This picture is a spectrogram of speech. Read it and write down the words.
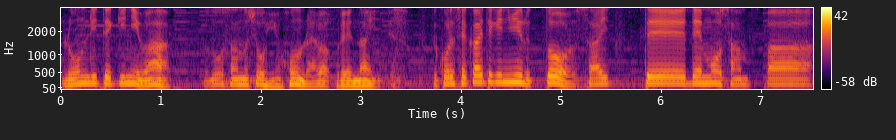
論理的には不動産の商品本来は売れないんです。これ世界的に見ると最低でも3%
